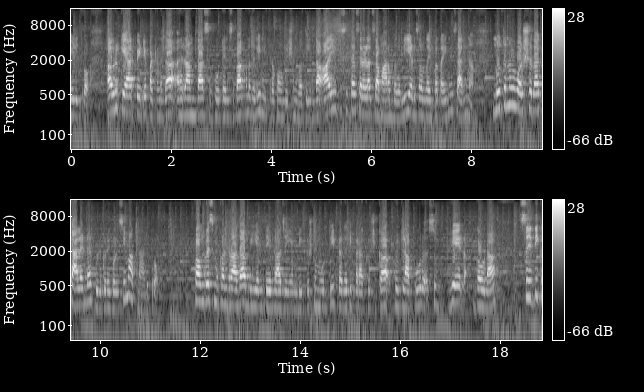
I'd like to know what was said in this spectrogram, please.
ಹೇಳಿದರು. ಅವರು ಕೆಆರ್ಪೇಟೆ ಪಟ್ಟಣದ ರಾಮದಾಸ್ ಹೋಟೆಲ್ ಸಭಾಂಗಣದಲ್ಲಿ ಮಿತ್ರ ಫೌಂಡೇಶನ್ ವತಿಯಿಂದ ಆಯೋಜಿಸಿದ್ದ ಸರಳ ಸಮಾರಂಭದಲ್ಲಿ ಎರಡ್ ಸಾವಿರದ ಇಪ್ಪತ್ತೈದನೇ ಸಾಲಿನ ನೂತನ ವರ್ಷದ ಕ್ಯಾಲೆಂಡರ್ ಬಿಡುಗಡೆಗೊಳಿಸಿ ಮಾತನಾಡಿದರು. ಕಾಂಗ್ರೆಸ್ ಮುಖಂಡರಾದ ಬಿಎಲ್ ದೇವರಾಜ, ಎಂಡಿ ಕೃಷ್ಣಮೂರ್ತಿ ಪ್ರಗತಿಪರ ಕೃಷಿಕ ವಿಟ್ಲಾಪುರ್ ಸುಭೇರ್ ಗೌಡ ಸಿದ್ದಿಕ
